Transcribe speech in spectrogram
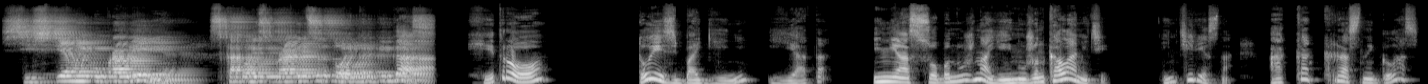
Системой управления, с которой справится только Пегас. Хитро. То есть богине я-то и не особо нужна, ей нужен Каламити. Интересно, а как Красный Глаз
